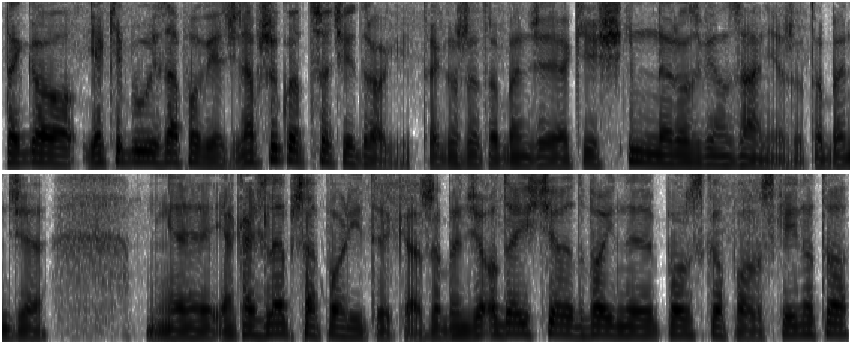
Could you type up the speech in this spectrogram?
tego, jakie były zapowiedzi, na przykład trzeciej drogi, tego, że to będzie jakieś inne rozwiązanie, że to będzie y, jakaś lepsza polityka, że będzie odejście od wojny polsko-polskiej, no to y,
